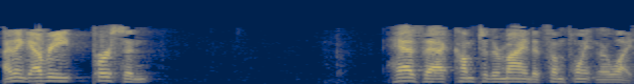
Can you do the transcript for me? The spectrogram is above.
I think every person has that come to their mind at some point in their life.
